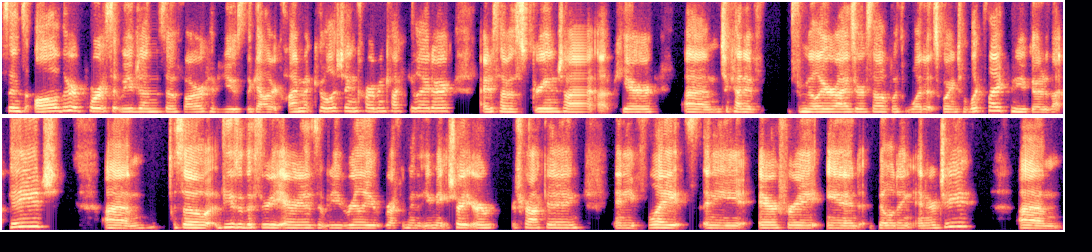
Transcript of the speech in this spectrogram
Since all of the reports that we've done so far have used the Gallery Climate Coalition carbon calculator, I just have a screenshot up here um, to kind of familiarize yourself with what it's going to look like when you go to that page. Um, so these are the three areas that we really recommend that you make sure you're tracking any flights, any air freight, and building energy. Um,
